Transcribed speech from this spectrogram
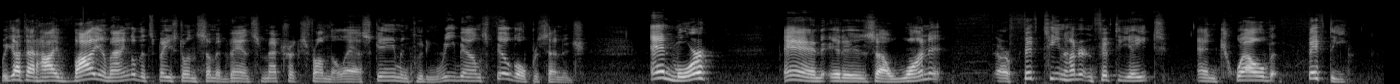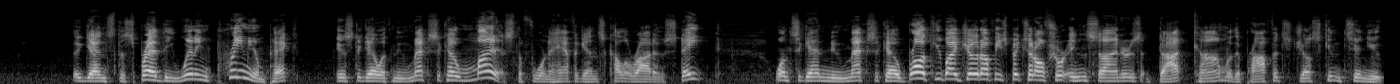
We got that high volume angle that's based on some advanced metrics from the last game, including rebounds, field goal percentage, and more. And it is uh, one or 1558 and 1250 against the spread. The winning premium pick is to go with New Mexico minus the four and a half against Colorado State. Once again, New Mexico, brought to you by Joe Duffy's Picks at OffshoreInsiders.com, where the profits just continue.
